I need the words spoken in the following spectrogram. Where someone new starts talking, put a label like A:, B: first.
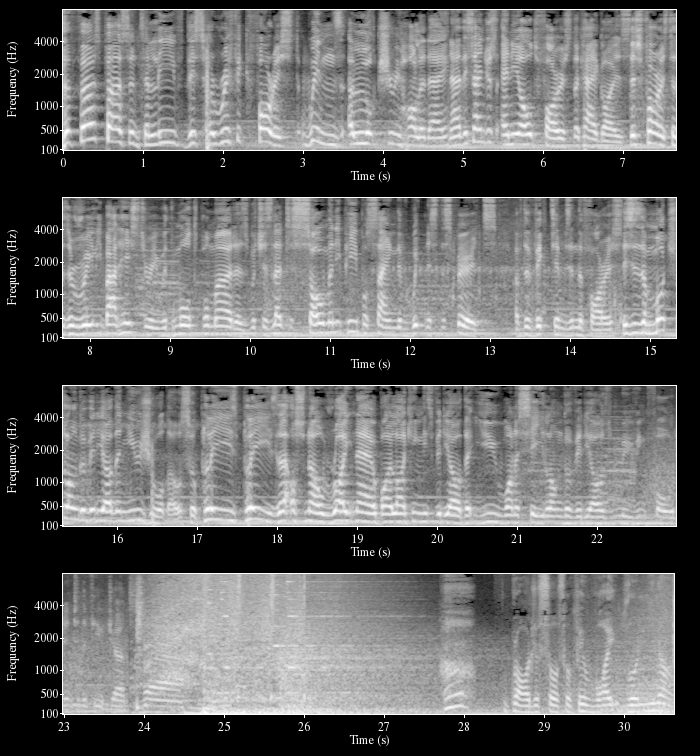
A: The first person to leave this horrific forest wins a luxury holiday. Now, this ain't just any old forest, okay, guys? This forest has a really bad history with multiple murders, which has led to so many people saying they've witnessed the spirits of the victims in the forest. This is a much longer video than usual, though, so please, please let us know right now by liking this video that you want to see longer videos moving forward into the future. Bro, I just saw something white run, you know.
